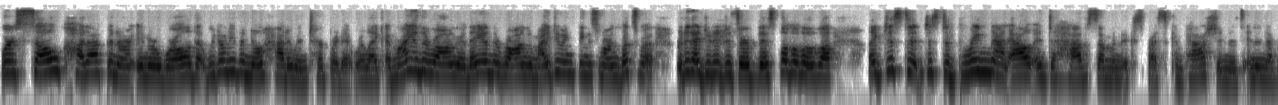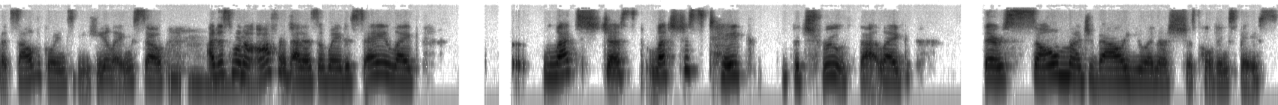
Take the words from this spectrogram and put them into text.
We're so caught up in our inner world that we don't even know how to interpret it. We're like, am I in the wrong? Are they in the wrong? Am I doing things wrong? What's what did I do to deserve this? Blah blah blah blah. Like just to just to bring that out and to have someone express compassion is in and of itself going to be healing. So mm-hmm. I just want to offer that as a way to say, like, let's just let's just take the truth that like there's so much value in us just holding space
